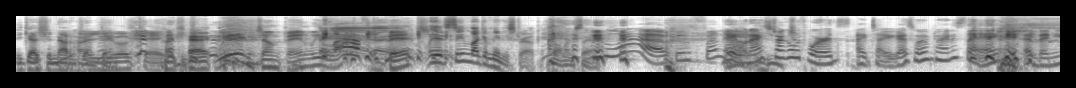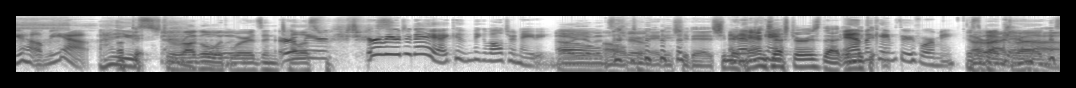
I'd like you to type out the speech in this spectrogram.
You guys should not have Are jumped in. you okay? Okay. We didn't jump in. We laughed, bitch. It seemed like a mini stroke. That's all I'm saying. We laughed. It was funny. hey, when I struggle with words, I tell you guys what I'm trying to say, and then you help me out. How do you Okay. struggle with words and tell us? earlier today, I couldn't think of alternating, Oh yeah, that's true. Alternating, she did. She made Emma hand came- gestures that Emma indicate- came through for me. It's All about right, Emma. drugs,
